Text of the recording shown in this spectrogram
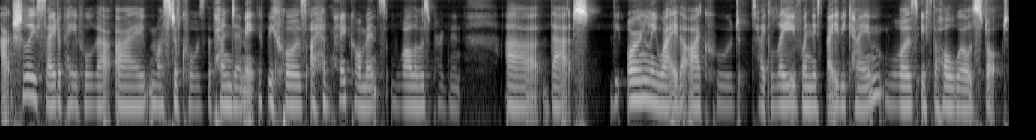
actually say to people that I must have caused the pandemic because I had made comments while I was pregnant uh, that the only way that I could take leave when this baby came was if the whole world stopped.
